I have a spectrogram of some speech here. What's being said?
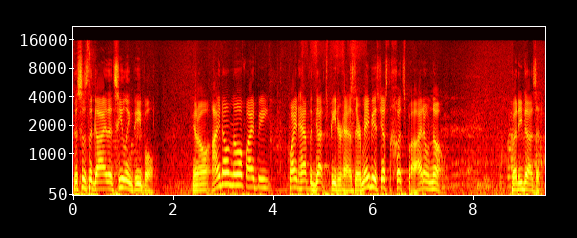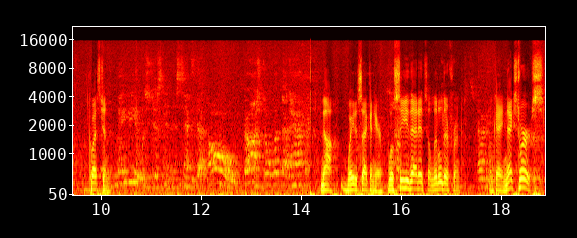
This is the guy that's healing people. You know, I don't know if I'd be quite have the guts Peter has there. Maybe it's just the chutzpah. I don't know. But he does it. Question. Maybe it was just in the sense that, oh gosh, don't let that happen. Now, wait a second here. We'll see that it's a little different. Okay, next verse.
